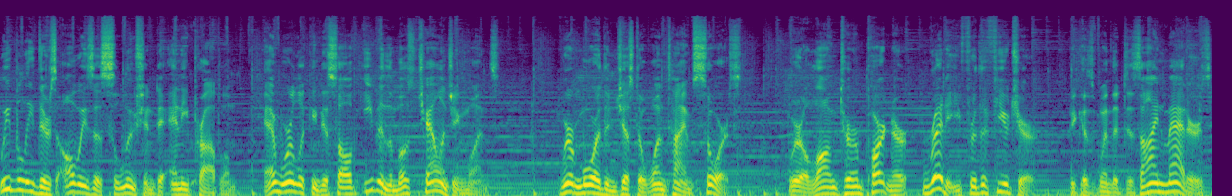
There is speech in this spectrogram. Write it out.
We believe there's always a solution to any problem, and we're looking to solve even the most challenging ones. We're more than just a one-time source. We're a long-term partner ready for the future, because when the design matters,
